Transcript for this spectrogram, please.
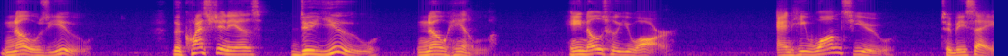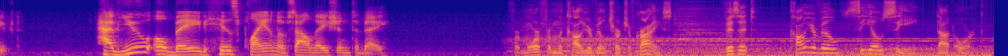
knows you. The question is, do you know Him? He knows who you are, and He wants you to be saved. Have you obeyed His plan of salvation today? For more from the Collierville Church of Christ, visit colliervillecoc.org.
